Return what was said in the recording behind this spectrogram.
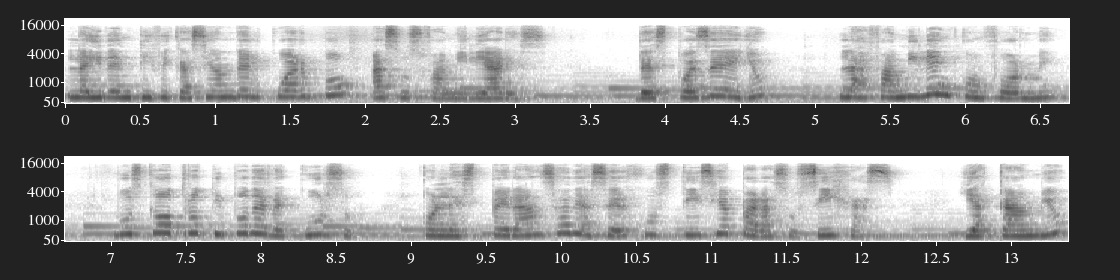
la identificación del cuerpo a sus familiares. Después de ello, la familia inconforme busca otro tipo de recurso con la esperanza de hacer justicia para sus hijas y a cambio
